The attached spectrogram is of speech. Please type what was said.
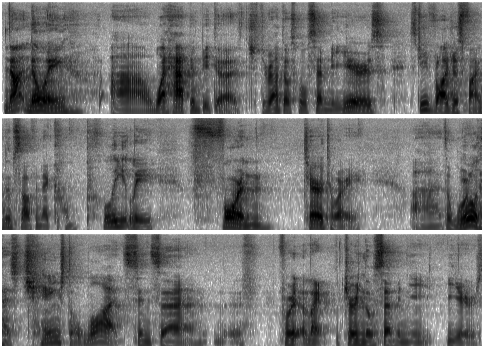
not knowing uh, what happened uh, throughout those whole 70 years, Steve Rogers finds himself in a completely foreign territory. Uh, the world has changed a lot since uh, for like during those 70 years,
